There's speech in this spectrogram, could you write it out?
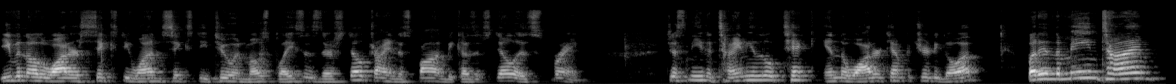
Even though the water's 61, 62 in most places, they're still trying to spawn because it still is spring. Just need a tiny little tick in the water temperature to go up. But in the meantime,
